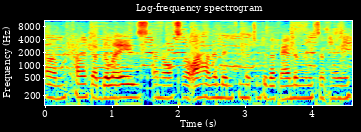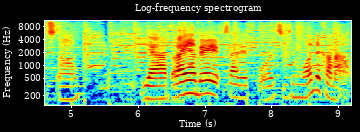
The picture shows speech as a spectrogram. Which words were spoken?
um, comic dub delays, and also I haven't been too much into the fandom recently, so yeah, but I am very excited for season one to come out.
